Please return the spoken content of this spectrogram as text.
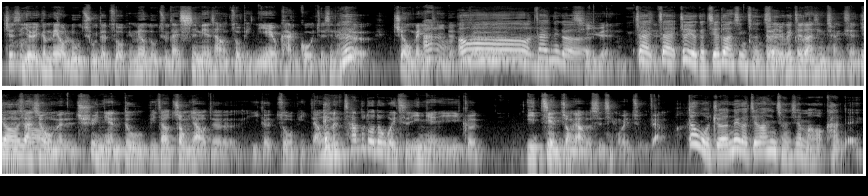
就是有一个没有露出的作品，没有露出在市面上的作品，你也有看过，就是那个旧媒体的那个哦，在那个起源，在在就有个阶段性呈现，对，有一个阶段性呈现，就是算是我们去年度比较重要的一个作品。这样，我们差不多都维持一年以一个一件重要的事情为主。这样，但我觉得那个阶段性呈现蛮好看的诶，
